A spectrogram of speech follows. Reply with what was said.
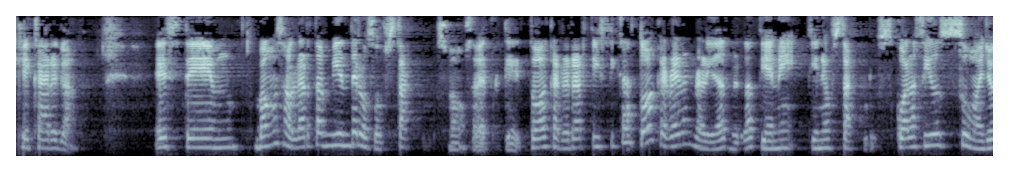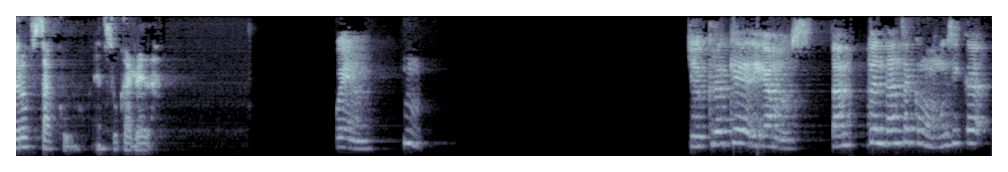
Qué carga. Este, vamos a hablar también de los obstáculos. Vamos a ver, porque toda carrera artística, toda carrera en realidad, ¿verdad? Tiene, tiene obstáculos. ¿Cuál ha sido su mayor obstáculo en su carrera? Bueno, hmm. yo creo que, digamos, tanto en danza como música,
